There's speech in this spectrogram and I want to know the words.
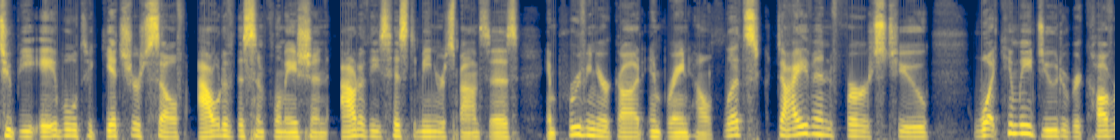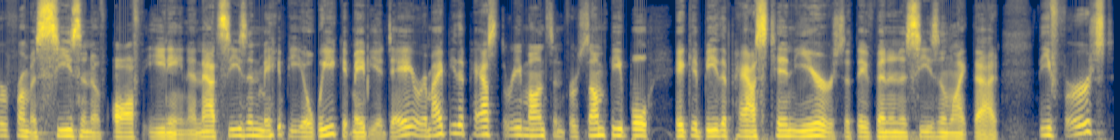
to be able to get yourself out of this inflammation, out of these histamine responses, improving your gut and brain health. Let's dive in first to what can we do to recover from a season of off eating? And that season may be a week, it may be a day, or it might be the past three months. And for some people, it could be the past 10 years that they've been in a season like that. The first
